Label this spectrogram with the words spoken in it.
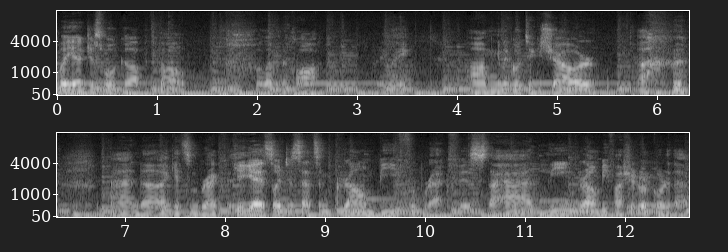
but yeah, just woke up. It's about 11 o'clock, pretty late. I'm gonna go take a shower and uh, get some breakfast. Okay guys, so I just had some ground beef for breakfast. I had lean ground beef. I should have recorded that.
